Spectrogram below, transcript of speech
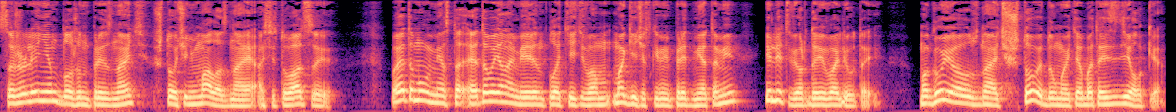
с сожалением должен признать, что очень мало знаю о ситуации. Поэтому вместо этого я намерен платить вам магическими предметами или твердой валютой. Могу я узнать, что вы думаете об этой сделке?»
